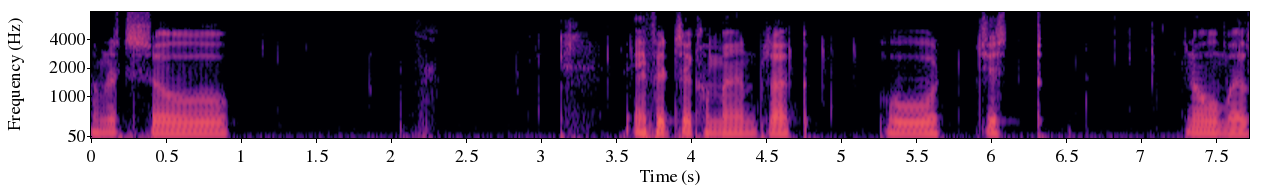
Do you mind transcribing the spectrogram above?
I'm not so if it's a command block or just normal.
